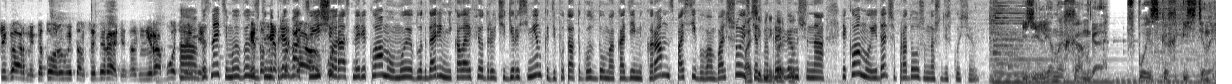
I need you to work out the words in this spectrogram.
сигарный, который вы там собираете, это не рабочее А, место. Вы знаете, мы вынуждены место прерваться для- еще вот- раз на рекламу. Мы благодарим Николая Федоровича Герасименко, депутата Госдумы, академика РАМ. Спасибо вам большое. Сейчас Спасибо, мы Николай прервемся на рекламу и дальше продолжим нашу дискуссию. Елена Ханга. В поисках истины.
